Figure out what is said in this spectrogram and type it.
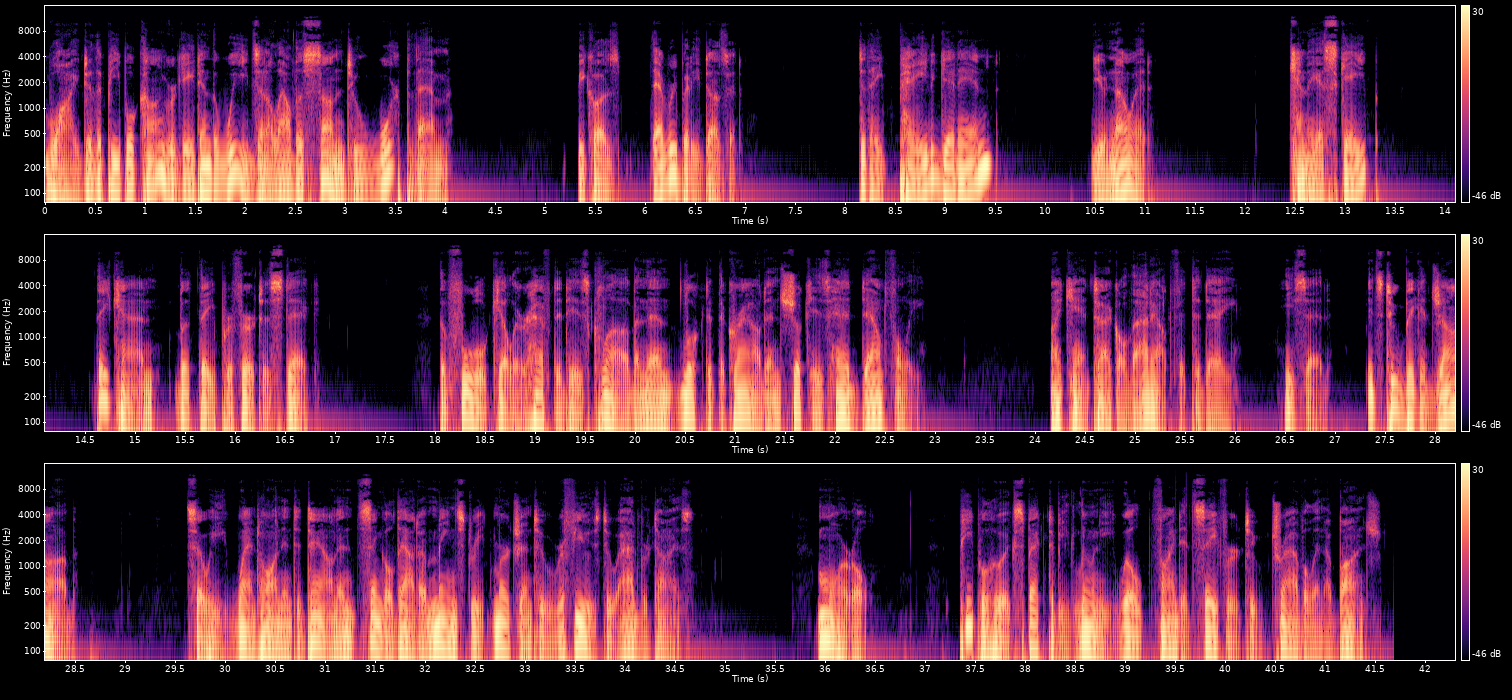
Why do the people congregate in the weeds and allow the sun to warp them? Because everybody does it. Do they pay to get in? You know it. Can they escape? They can, but they prefer to stick. The Fool Killer hefted his club and then looked at the crowd and shook his head doubtfully. "I can't tackle that outfit today," he said. "It's too big a job." So he went on into town and singled out a Main Street merchant who refused to advertise. MORAL: _People who expect to be loony will find it safer to travel in a bunch.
